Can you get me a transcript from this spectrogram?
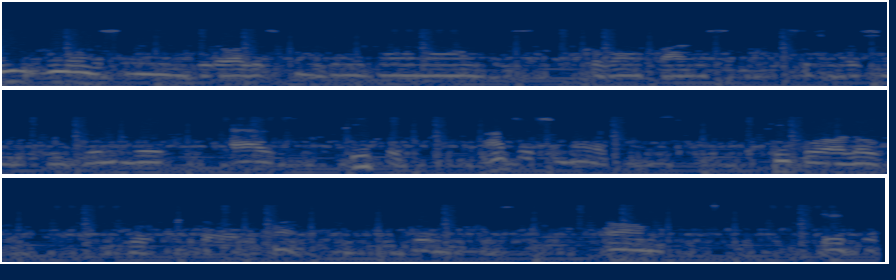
We, we understand that all this pandemic going on, this coronavirus situation that we're dealing with as people, not just Americans, people all over the, uh, planet. Um, it, it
